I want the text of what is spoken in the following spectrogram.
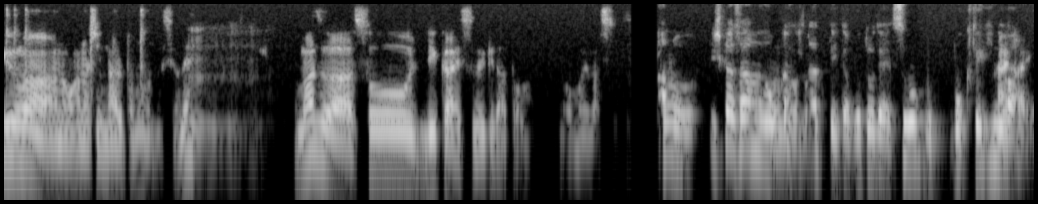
いうまああの話になると思うんですよね。まずはそう理解すべきだと思います。あの石川さんがお書きになっていたことですごく僕的には、はいはい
